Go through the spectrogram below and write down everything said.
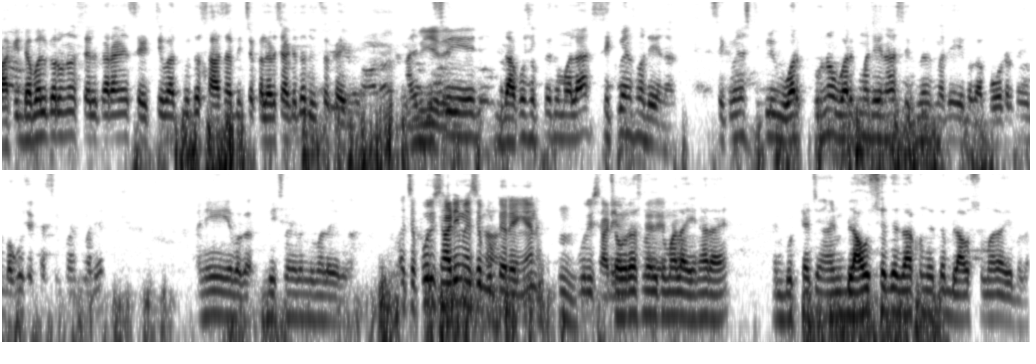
बाकी डबल करूनच सेल करा आणि सेटची बात करू तर सहा सहा पीसच्या कलरसाठी तर दुसरं काही नाही. आणि ये दुसरी हे दाखवू शकतो तुम्हाला सिक्वेन्समध्ये येणार. सिक्वेन्स टिकली वर्क पूर्ण वर्कमध्ये येणार सिक्वेन्समध्ये. हे बघा बॉर्डर तुम्ही बघू शकता सिक्वेन्समध्ये. आणि हे बघा बीच मध्ये पण तुम्हाला हे अच्छा पूरी साड़ी में से बूटे हाँ। रहेंगे ना. पूरी साड़ी. चौरसमध्ये। तुम्हाला येणार आहे. आणि बुट्ट्याचे आणि ब्लाऊज जर दाखवून देतो ब्लाऊज तुम्हाला हे बघा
